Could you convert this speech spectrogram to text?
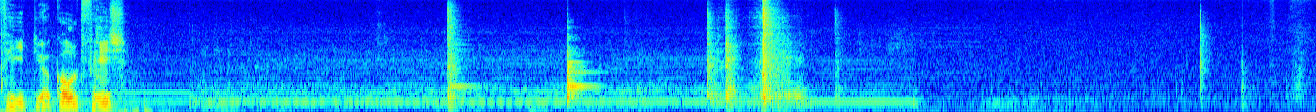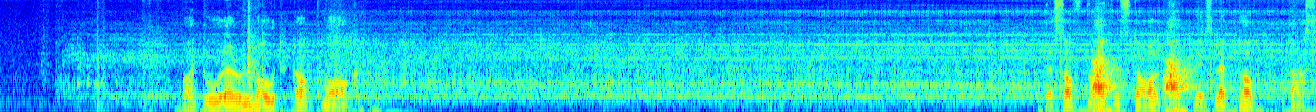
Feed your goldfish or do a remote dog walk. The software installed at this laptop, thus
